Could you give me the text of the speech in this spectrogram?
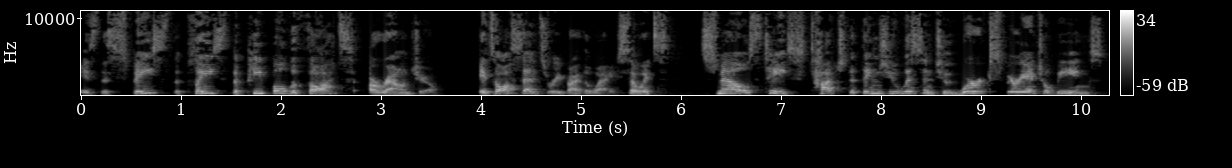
is the space, the place, the people, the thoughts around you. It's all sensory, by the way. So it's smells, taste, touch, the things you listen to. We're experiential beings.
